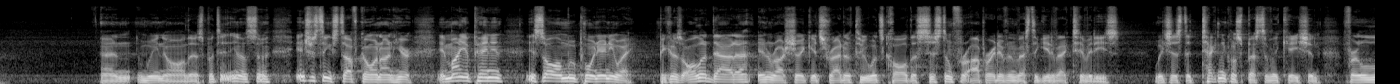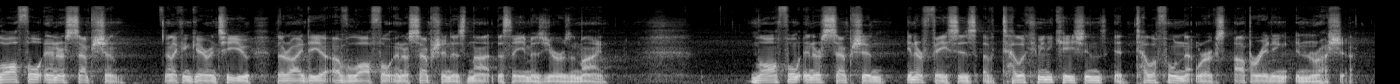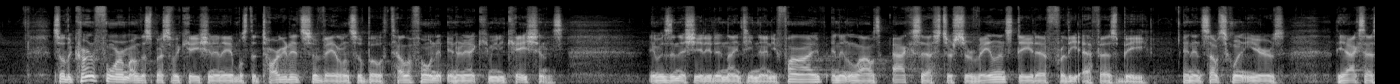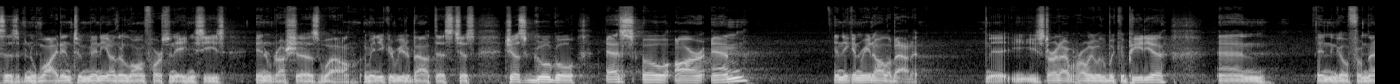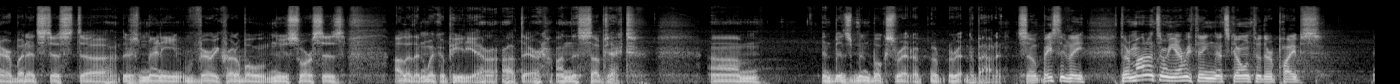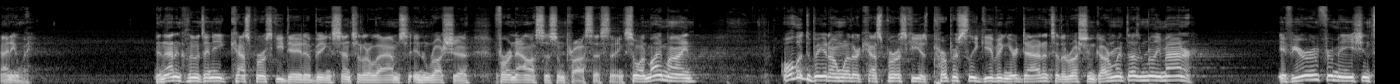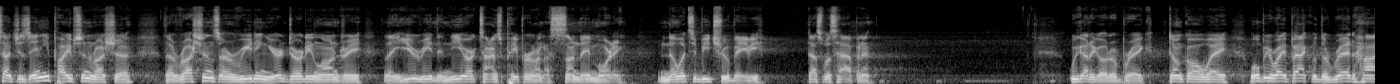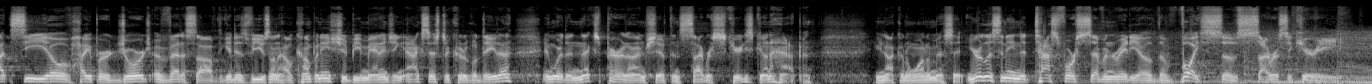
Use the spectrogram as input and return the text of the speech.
And we know all this, but you know, so interesting stuff going on here. In my opinion, it's all a moot point anyway, because all the data in Russia gets routed through what's called the System for Operative Investigative Activities, which is the technical specification for lawful interception. And I can guarantee you their idea of lawful interception is not the same as yours and mine lawful interception interfaces of telecommunications and telephone networks operating in Russia. So, the current form of the specification enables the targeted surveillance of both telephone and internet communications. It was initiated in 1995 and it allows access to surveillance data for the FSB. And in subsequent years, the access has been widened to many other law enforcement agencies in Russia as well. I mean, you can read about this. Just, just Google SORM and you can read all about it you start out probably with Wikipedia and and go from there. But it's just uh, there's many very credible news sources other than Wikipedia out there on this subject. Um, and there's been books uh, written about it. So basically, they're monitoring everything that's going through their pipes anyway. And that includes any Kaspersky data being sent to their labs in Russia for analysis and processing. So, in my mind, all the debate on whether Kaspersky is purposely giving your data to the Russian government doesn't really matter. If your information touches any pipes in Russia, the Russians are reading your dirty laundry like you read the New York Times paper on a Sunday morning. Know it to be true, baby. That's what's happening. We got to go to a break. Don't go away. We'll be right back with the red hot CEO of HYPR, George Avetisov, to get his views on how companies should be managing access to critical data and where the next paradigm shift in cybersecurity is going to happen. You're not going to want to miss it. You're listening to Task Force 7 Radio, the voice of cybersecurity.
